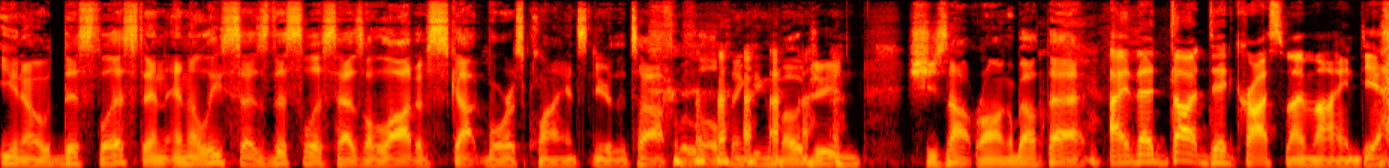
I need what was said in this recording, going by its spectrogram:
you know this list and and Elise says this list has a lot of Scott Boras clients near the top with a little thinking emoji and she's not wrong about that. I that thought did cross my mind. Yeah,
